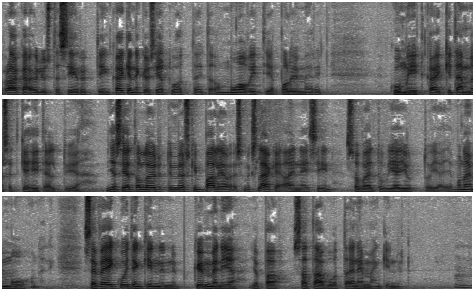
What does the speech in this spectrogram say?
raakaöljystä siirryttiin. Kaikennäköisiä tuotteita on muovit ja polymerit, kumit, kaikki tämmöiset kehiteltyjä. Ja sieltä on löydetty myöskin paljon esimerkiksi lääkeaineisiin soveltuvia juttuja ja monen muuhun. Eli se vei kuitenkin niin kymmeniä, jopa sata vuotta enemmänkin nyt. Mm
